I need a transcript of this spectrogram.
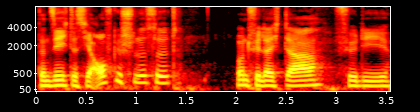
Dann sehe ich das hier aufgeschlüsselt und vielleicht da für die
